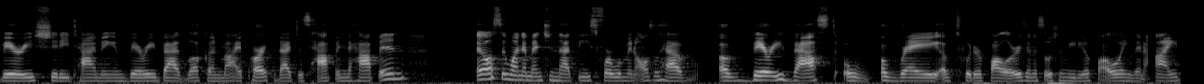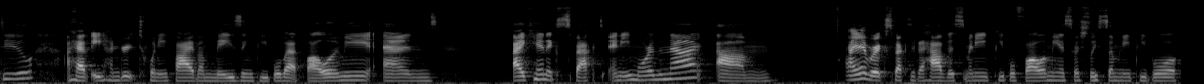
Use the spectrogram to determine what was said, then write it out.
very shitty timing and very bad luck on my part that that just happened to happen. I also want to mention that these four women also have a very vast array of Twitter followers and a social media following than I do. I have 825 amazing people that follow me, and I can't expect any more than that. Um, I never expected to have this many people follow me, especially so many people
